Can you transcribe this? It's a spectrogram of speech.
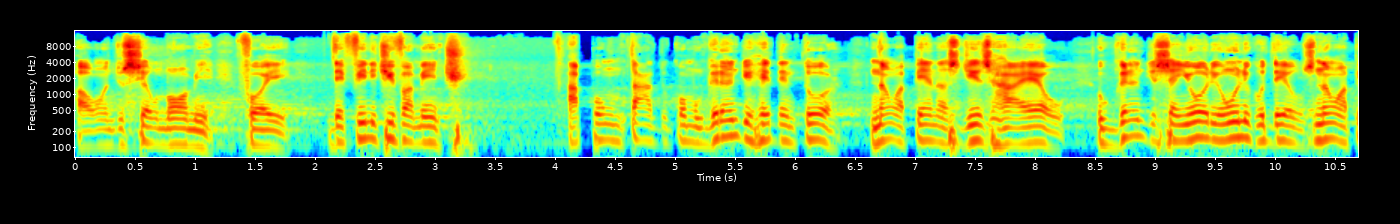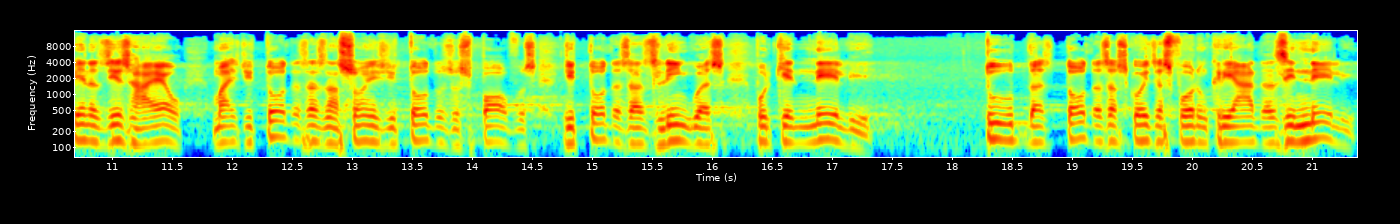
aonde o seu nome foi definitivamente apontado como grande redentor, não apenas de Israel, o grande Senhor e único Deus, não apenas de Israel, mas de todas as nações, de todos os povos, de todas as línguas, porque nele todas, todas as coisas foram criadas e nele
